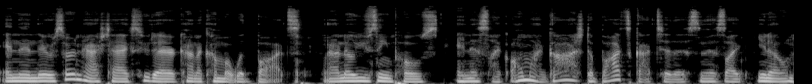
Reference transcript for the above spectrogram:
And then there are certain hashtags too that are kind of come up with bots. I know you've seen posts and it's like, oh my gosh, the bots got to this. And it's like, you know,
